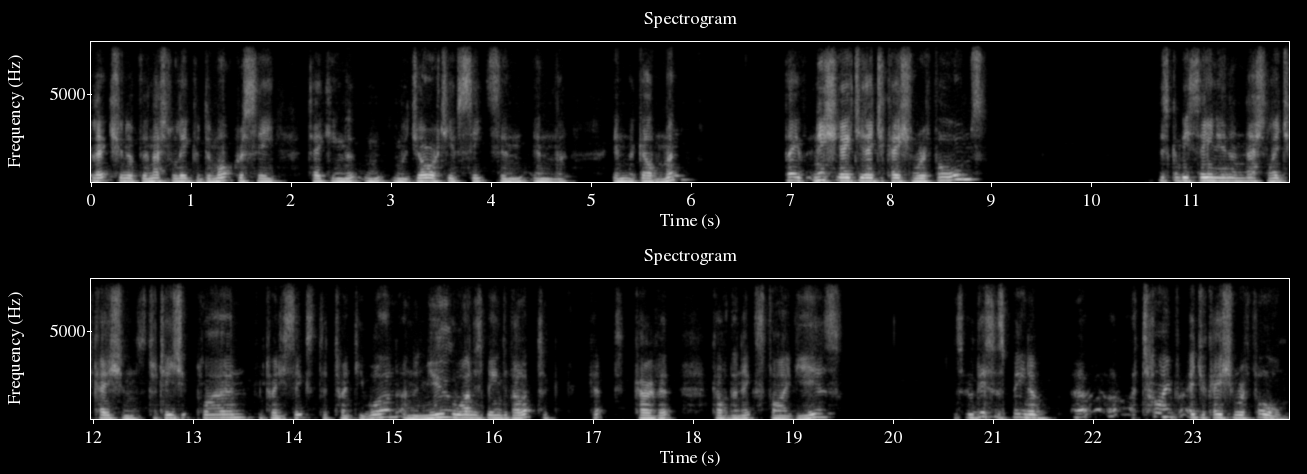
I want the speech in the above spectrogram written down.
election of the National League for Democracy taking the majority of seats in, in, the, in the government. they've initiated education reforms. This can be seen in a National Education Strategic Plan from 26 to 21, and a new one is being developed to cover, cover the next five years. So this has been a, a, a time for education reform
